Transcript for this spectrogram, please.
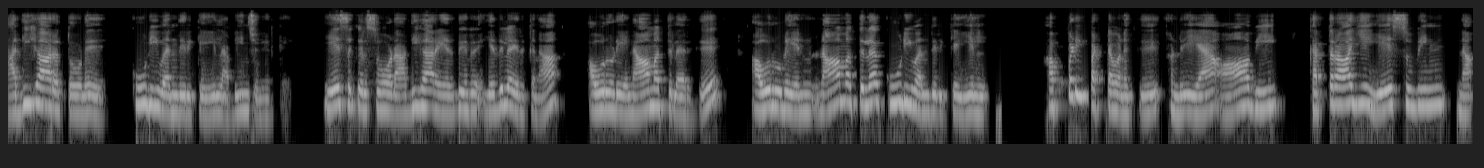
அதிகாரத்தோடு கூடி வந்திருக்கையில் அப்படின்னு சொல்லியிருக்கு. இயேசு கிறிஸ்துவோட அதிகாரம் எது எதுல இருக்குன்னா அவருடைய நாமத்துல இருக்கு. அவருடைய நாமத்துல கூடி வந்திருக்கையில். அப்படிப்பட்டவனுக்கு ஆவி கத்தராகிய இயேசுவின் நா-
